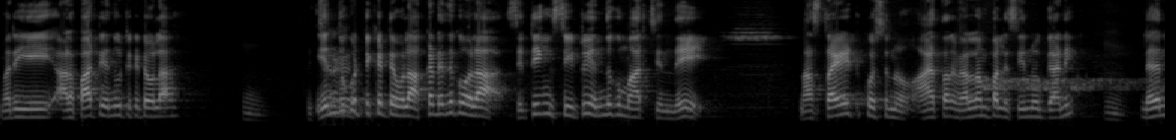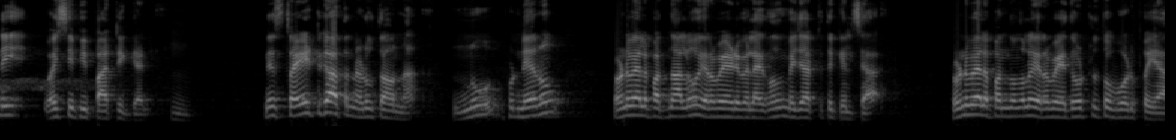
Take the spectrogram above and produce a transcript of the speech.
మరి వాళ్ళ పార్టీ ఎందుకు టికెట్ ఇవ్వలా. ఎందుకు టికెట్ ఇవ్వలా? అక్కడ ఎందుకు ఇవ్వలా? సిట్టింగ్ సీటు ఎందుకు మార్చింది? నా స్ట్రైట్ క్వశ్చన్ అతను వెల్లంపల్లి సీనుకి కానీ. లేదంటే వైసీపీ పార్టీకి కానీ. నేను స్ట్రైట్గా అతను అడుగుతా ఉన్నా నువ్వు ఇప్పుడు నేను రెండు వేల పద్నాలుగు ఇరవై ఏడు వేల ఐదు వందల మెజార్టీతో గెలిచా రెండు వేల పంతొమ్మిదిలో ఇరవై ఐదు ఓట్లతో ఓడిపోయా.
